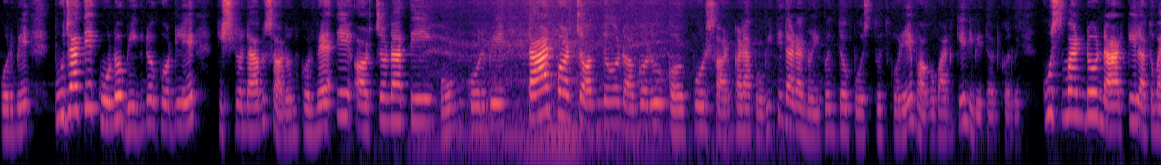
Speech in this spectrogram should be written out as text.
করবে। পূজাতে কোনো বিঘ্ন ঘটলে কৃষ্ণ নাম স্মরণ করবে। তে অর্চনাতে হোম করবে। তারপর চন্দন অগরু কর্পূর, শর্করা প্রভৃতি দ্বারা নৈবেদ্য প্রস্তুত করে ভগবানকে নিবেদন করবে। কুষ্মাণ্ড, নারকেল অথবা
